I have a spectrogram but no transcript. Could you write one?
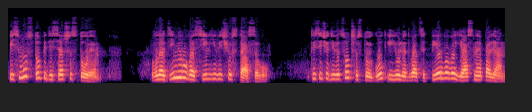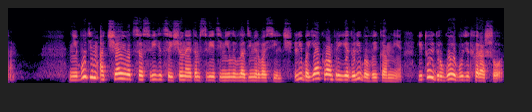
Письмо 156. Владимиру Васильевичу Стасову. 1906 год, июля 21 Ясная Поляна. Не будем отчаиваться свидеться еще на этом свете, милый Владимир Васильевич. Либо я к вам приеду, либо вы ко мне. И то, и другое будет хорошо.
